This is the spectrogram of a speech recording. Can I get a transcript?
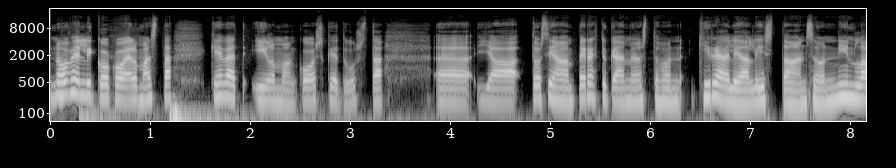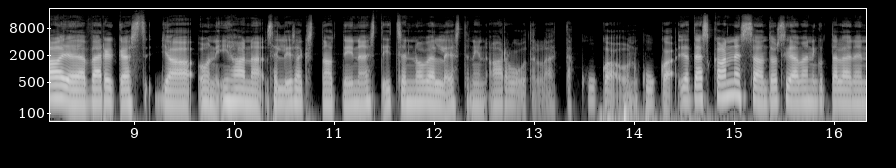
novellikokoelmasta Kevät ilman kosketusta. Ja tosiaan perehtykää myös tuohon kirjailijalistaan. Se on niin laaja ja värikäs ja on ihana sen lisäksi, että nauttii näistä itse novelleista, niin arvuutella, että kuka on kuka. Ja tässä kannessa on tosiaan vähän niin kuin tällainen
